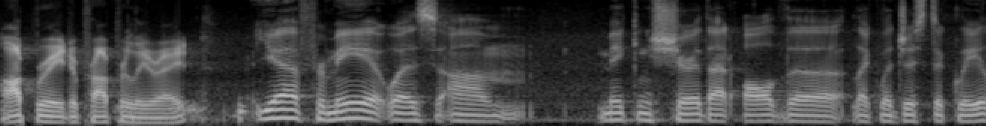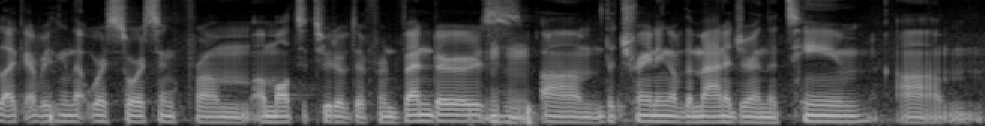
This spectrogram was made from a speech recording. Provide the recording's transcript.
operated properly, right? Yeah, for me it was um, making sure that all the like logistically, like everything that we're sourcing from a multitude of different vendors, um, the training of the manager and the team, um,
